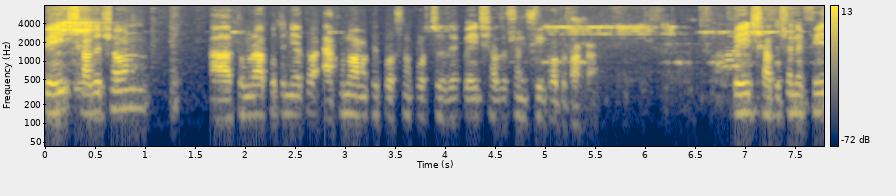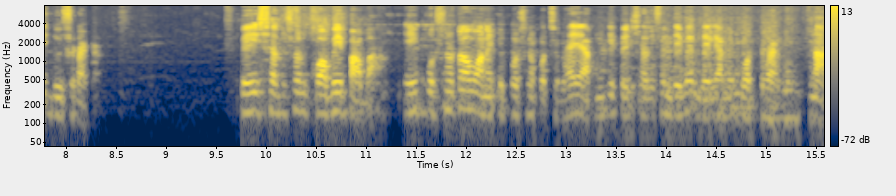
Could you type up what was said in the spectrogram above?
পেইড সাজেশন তোমরা প্রতিনিয়ত এখনও আমাকে প্রশ্ন করছ যে পেইড সাজেশন ফি কত টাকা? পেইড সাজেশনের ফি দুশো টাকা। পেইড সাজেশন কবে পাবা? এই প্রশ্নটাও অনেকে প্রশ্ন করছে, ভাই, আপনি কি পেইড সাজেশন দিবেন? দিলে আমি পড়তে থাকব। না।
